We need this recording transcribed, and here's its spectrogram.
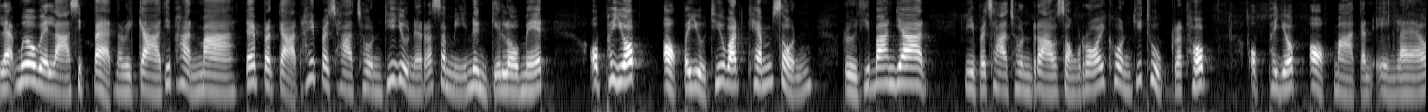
และเมื่อเวลา 18นาฬิกาที่ผ่านมาได้ประกาศให้ประชาชนที่อยู่ในรัศมี 1 กิโลเมตรอพยพออกไปอยู่ที่วัดแคมป์สน หรือที่บ้านญาติ มีประชาชนราว 200 คนที่ถูกกระทบ อบพยพออกมากันเองแล้ว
